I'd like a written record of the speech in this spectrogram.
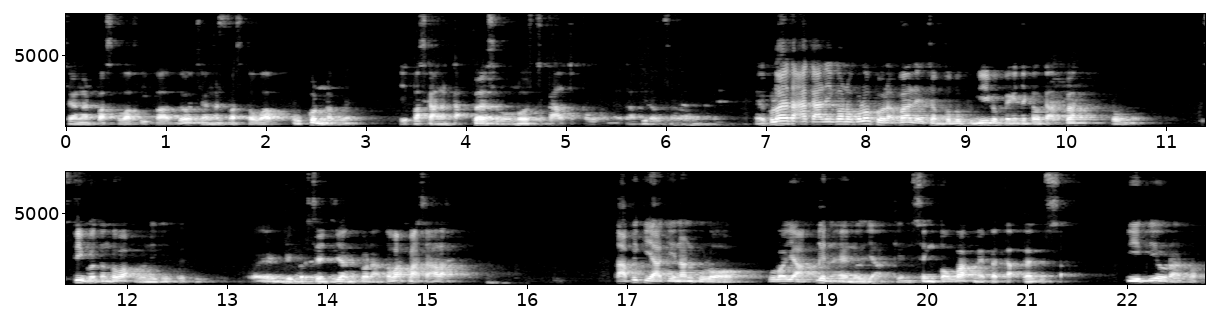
Jangan pas tawaf ibadah, jangan pas tawaf rukun apa. Ya pas kangen Ka'bah serono cekal-cekal tapi ora usah. Ya kula tak akali kono kula bolak-balik jam 3 bengi pengen cekel Ka'bah rono. Gusti boten tawaf lho niki dadi di perjanjian kok nak tawaf masalah. Tapi keyakinan kula kula yakin enul yakin sing tawaf mepet Ka'bah bisa. Piye-piye ora roh.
